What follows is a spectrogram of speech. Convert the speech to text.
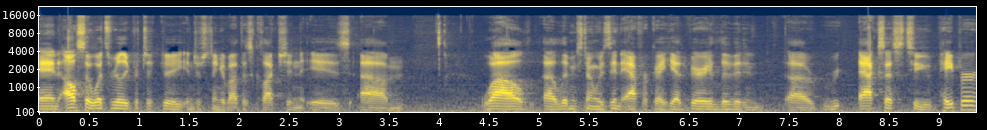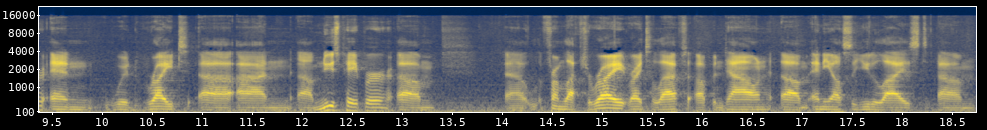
And also, what's really particularly interesting about this collection is um, while uh, Livingstone was in Africa, he had very limited uh, access to paper and would write uh, on um, newspaper um, uh, from left to right, right to left, up and down. Um, and he also utilized, um,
